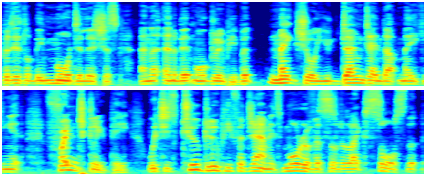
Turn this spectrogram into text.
but it'll be more delicious and a, and a bit more gloopy. But make sure you don't end up making it French gloopy, which is too gloopy for jam. It's more of a sort of like sauce that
